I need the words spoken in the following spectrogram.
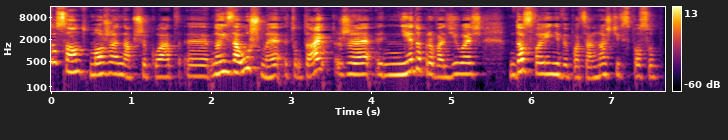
to sąd może na przykład, y, no i załóżmy tutaj, że nie doprowadziłeś do swojej niewypłacalności w sposób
